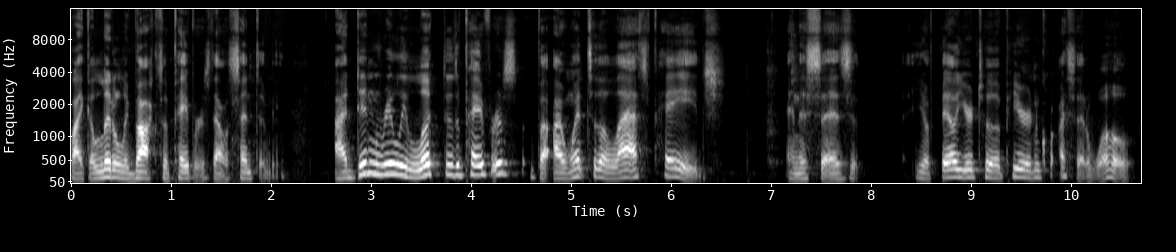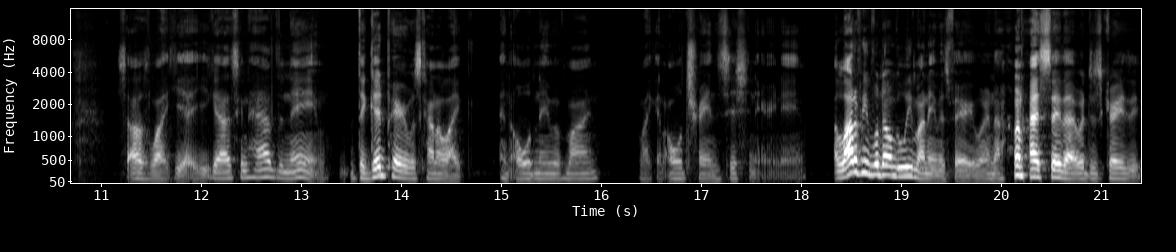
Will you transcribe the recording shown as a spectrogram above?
like a literally box of papers that was sent to me. I didn't really look through the papers, but I went to the last page and it says, your failure to appear in court. I said, whoa. So I was like, yeah, you guys can have the name. The Good Perry was kind of like an old name of mine, like an old transitionary name. A lot of people don't believe my name is Perry when I, when I say that, which is crazy.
